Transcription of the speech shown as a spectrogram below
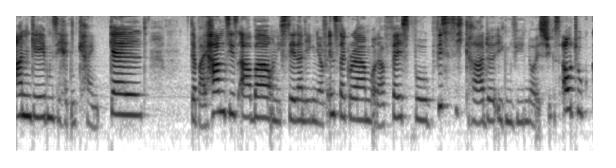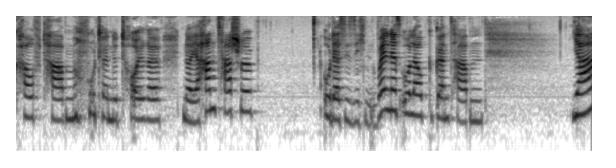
angeben, sie hätten kein Geld? Dabei haben sie es aber und ich sehe dann irgendwie auf Instagram oder auf Facebook, wie sie sich gerade irgendwie ein neues schickes Auto gekauft haben oder eine teure neue Handtasche oder sie sich einen Wellnessurlaub gegönnt haben. Ja,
